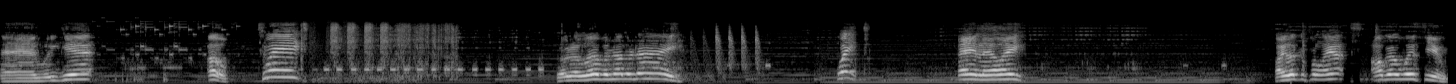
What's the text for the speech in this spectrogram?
And we get. Oh, sweet! We're gonna live another day. Wait. Hey, Lilly. Are you looking for Lance? I'll go with you.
